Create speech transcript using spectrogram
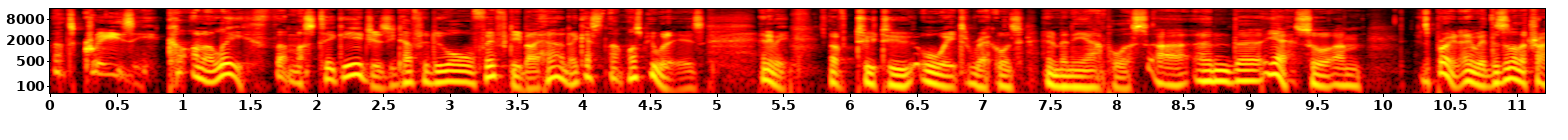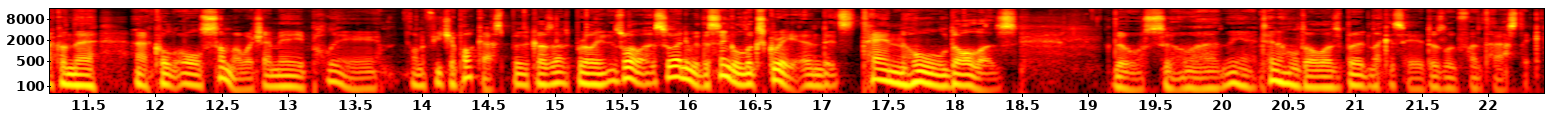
That's crazy. Cut on a lathe. That must take ages. You'd have to do all 50 by hand. I guess that must be what it is. Anyway, of 2208 Records in Minneapolis. Uh, and uh, yeah, so um, it's brilliant. Anyway, there's another track on there uh, called All Summer, which I may play on a future podcast because that's brilliant as well. So anyway, the single looks great and it's 10 whole dollars though. So uh, yeah, 10 whole dollars, but like I say, it does look fantastic.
